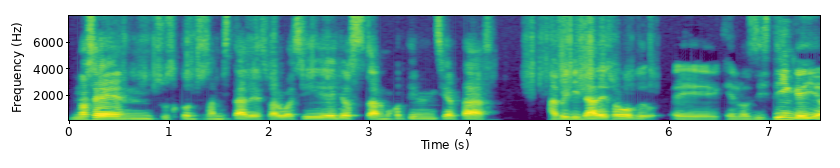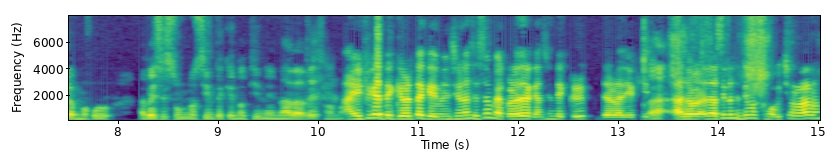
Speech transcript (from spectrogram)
no sé, en sus, con sus amistades o algo así, ellos a lo mejor tienen ciertas habilidades o algo eh, que los distingue y a lo mejor a veces uno siente que no tiene nada de eso, ¿no? Ay, fíjate que ahorita que mencionas eso, me acordé de la canción de Creep de Radiohead. Ah, Así- ah. Así nos sentimos como bicho raro.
